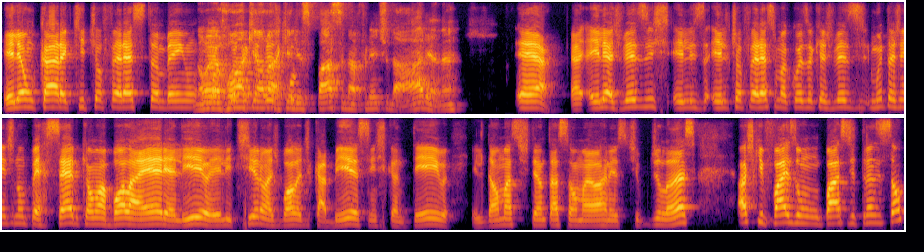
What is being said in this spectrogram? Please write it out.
Ele é um cara que te oferece também um. Não errou aquela, aquele espaço na frente da área, né? É, é, ele às vezes ele, ele te oferece uma coisa que às vezes muita gente não percebe, que é uma bola aérea ali, ele tira as bolas de cabeça em escanteio, ele dá uma sustentação maior nesse tipo de lance acho que faz um passe de transição,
